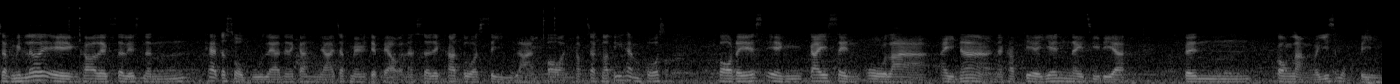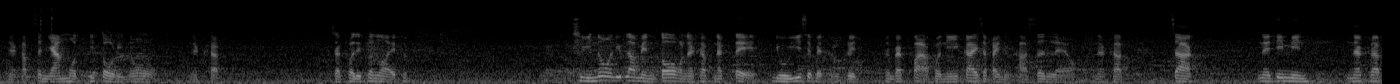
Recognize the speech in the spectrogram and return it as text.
จากมิลเลอร์เองครับอเล็กซ์เตลลิสนั้นแทบจะสมบูรณ์แล้วในการย้ายจากแมนยูไนเต็ดไปเอาอันนัสเซอร์ได้ค่าตัว 4 ล้านปอนด์ครับ จากนอตติงแฮมโพสต์ฟอร์เรสเองใกล้เซนโอลาไอนานะครับเฟียเยนไนจีเรีย เป็นกองหลังวัย 26 ปีนะครับ สัญญาหมดที่โตริโนนะครับ จากโพลิเพนไลฟ์ ทีโน่ลิฟลาเมนโตนะครับนักเตะยู21 อังกฤษเป็นแบ็คขวาคนนี้ใกล้จะไปนิวคาสเซิลแล้วนะครับจากเนติมินนะครับ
